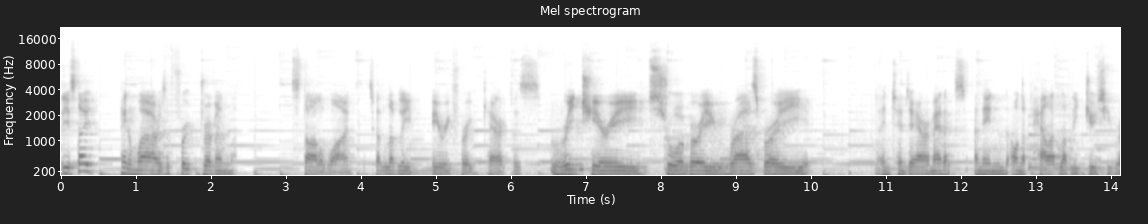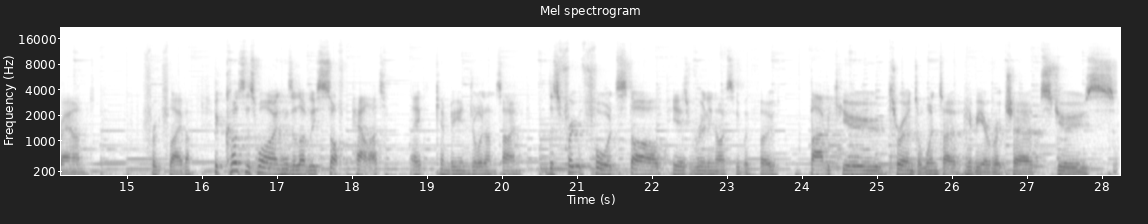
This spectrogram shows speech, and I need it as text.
The estate Pinot Noir is a fruit-driven style of wine. It's got lovely berry fruit characters. Red cherry, strawberry, raspberry in terms of aromatics. And then on the palate, lovely juicy round fruit flavour. Because this wine has a lovely soft palate, it can be enjoyed on its own. This fruit forward style pairs really nicely with food. Barbecue through into winter, heavier, richer stews.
